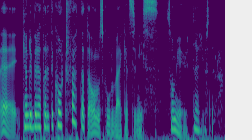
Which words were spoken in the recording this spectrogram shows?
eh, kan du berätta lite kortfattat om Skolverkets remiss som är ute just nu? Då?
